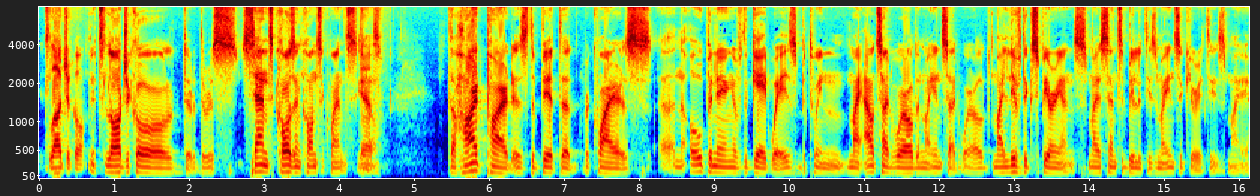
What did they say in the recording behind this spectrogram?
it's logical. It's logical. There, there is sense, cause, and consequence. yes. Know. The hard part is the bit that requires an opening of the gateways between my outside world and my inside world, my lived experience, my sensibilities, my insecurities, my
